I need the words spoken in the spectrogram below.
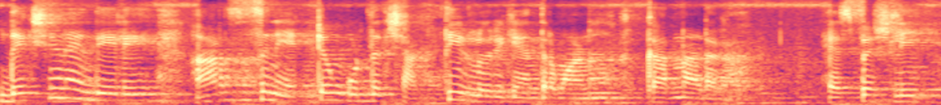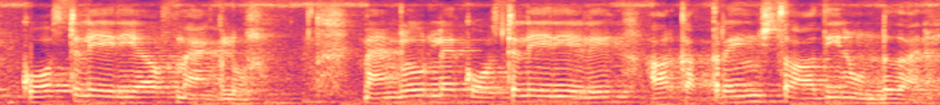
ദക്ഷിണേന്ത്യയിൽ ആർ എസ് എസിന് ഏറ്റവും കൂടുതൽ ശക്തിയുള്ള ഒരു കേന്ദ്രമാണ് Karnataka especially coastal area of Mangalore മാംഗ്ലൂരിലെ കോസ്റ്റൽ ഏരിയയിൽ അവർക്ക് അത്രയും സ്വാധീനം ഉണ്ട് താനും.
